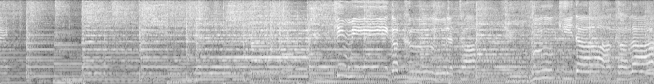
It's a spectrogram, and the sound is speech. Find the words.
い?君がくれた勇気だから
